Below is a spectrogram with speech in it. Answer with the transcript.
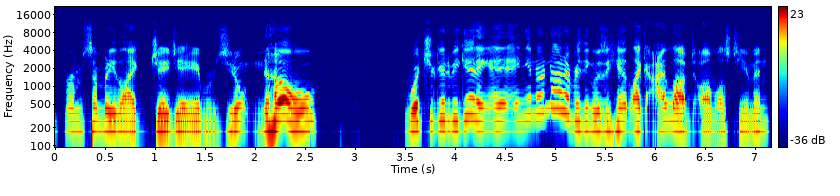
from somebody like J.J. Abrams. You don't know what you're going to be getting, and, and you know not everything was a hit. Like I loved Almost Human,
